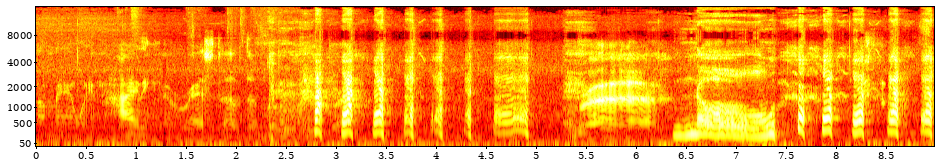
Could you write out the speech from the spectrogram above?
My man went hiding the rest of the movie, bruh. Bruh. No! I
